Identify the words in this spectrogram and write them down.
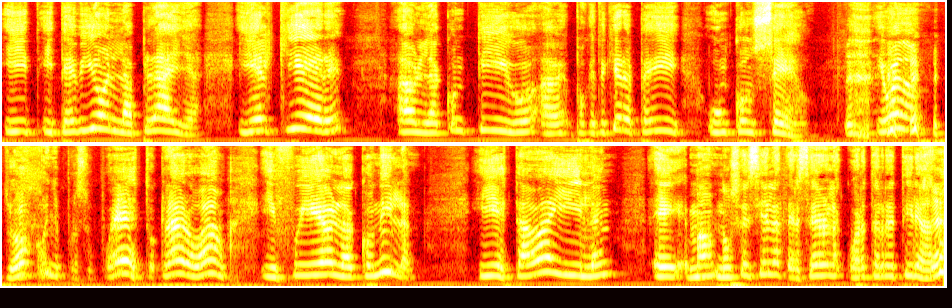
y, y te vio en la playa y él quiere hablar contigo a ver, porque te quiere pedir un consejo. Y bueno, yo, coño, por supuesto, claro, vamos. Y fui a hablar con Ilan. Y estaba Ilan, eh, no sé si es la tercera o la cuarta retirada.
